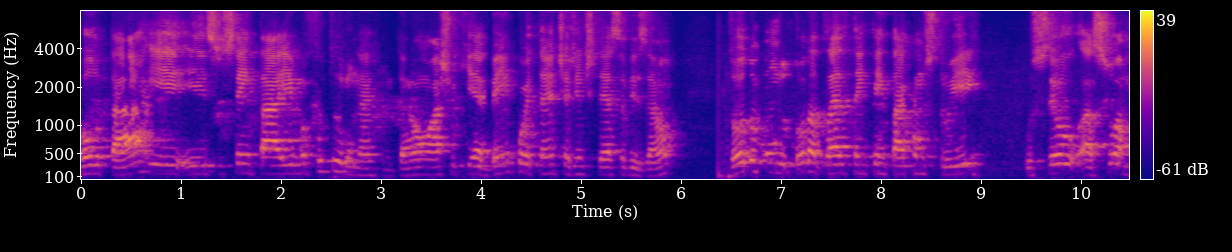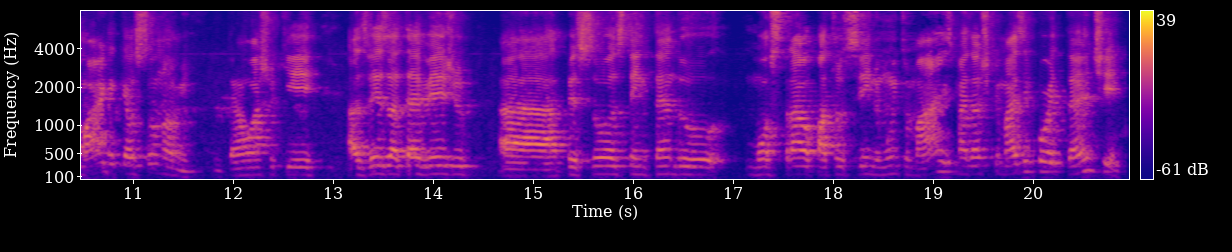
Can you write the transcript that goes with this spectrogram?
voltar e, e, sustentar aí o meu futuro, né? Então, acho que é bem importante a gente ter essa visão. Todo mundo, todo atleta tem que tentar construir o seu, a sua marca, que é o seu nome. Então, acho que às vezes até vejo ah, pessoas tentando mostrar o patrocínio muito mais, mas acho que o mais importante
